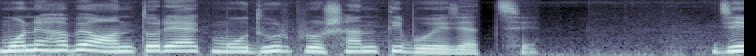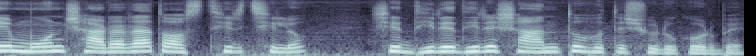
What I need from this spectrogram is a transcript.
মনে হবে অন্তরে এক মধুর প্রশান্তি বয়ে যাচ্ছে। যে মন সারা রাত অস্থির ছিল, সে ধীরে ধীরে শান্ত হতে শুরু করবে।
